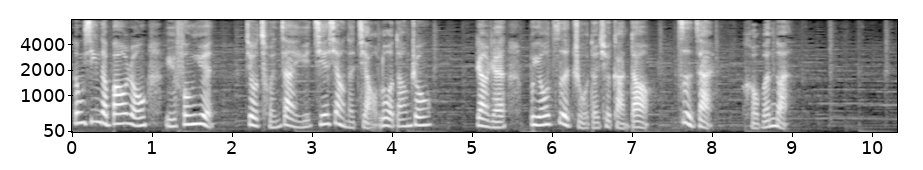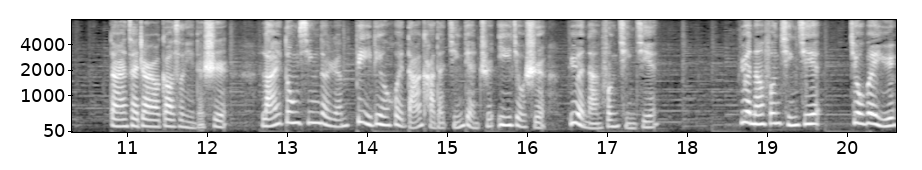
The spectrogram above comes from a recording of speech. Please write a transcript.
东兴的包容与风韵，就存在于街巷的角落当中，让人不由自主的去感到自在和温暖。当然，在这儿要告诉你的是，来东兴的人必定会打卡的景点之一就是越南风情街。越南风情街就位于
